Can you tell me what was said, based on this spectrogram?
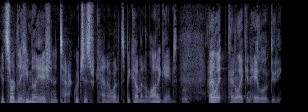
it's sort of the humiliation attack, which is kind of what it's become in a lot of games. Mm-hmm. Kind of like, kind of like in Halo of Duty.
